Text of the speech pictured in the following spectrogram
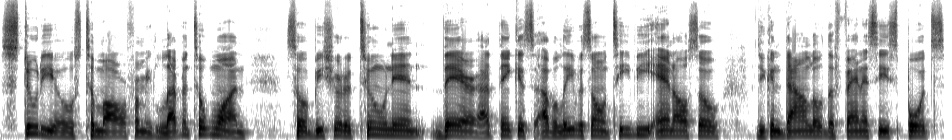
Studios tomorrow from 11 to 1. So be sure to tune in there. I think it's, I believe it's on TV, and also you can download the Fantasy Sports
